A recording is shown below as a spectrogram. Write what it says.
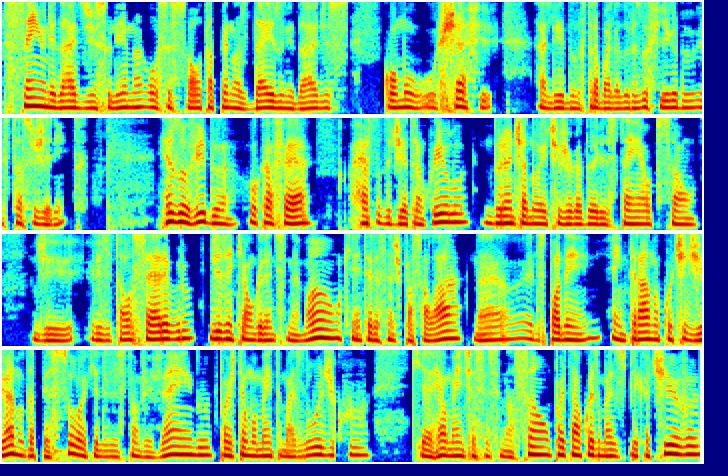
100 unidades de insulina ou se solta apenas 10 unidades, como o chefe ali dos trabalhadores do fígado está sugerindo. Resolvido o café, o resto do dia tranquilo. Durante a noite, os jogadores têm a opção de visitar o cérebro. Dizem que é um grande cinemão, que é interessante passar lá. Né? Eles podem entrar no cotidiano da pessoa que eles estão vivendo. Pode ter um momento mais lúdico, que é realmente assassinação. Pode ter uma coisa mais explicativa,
